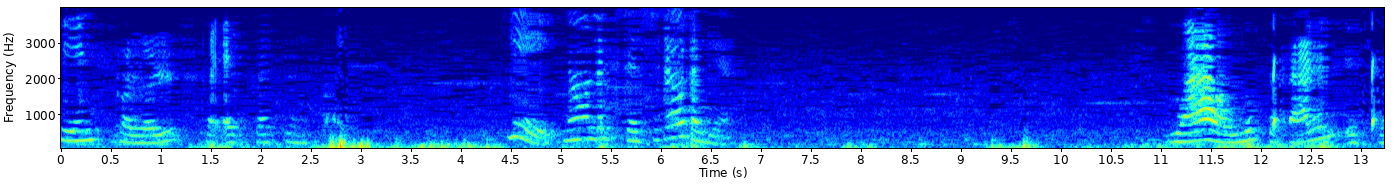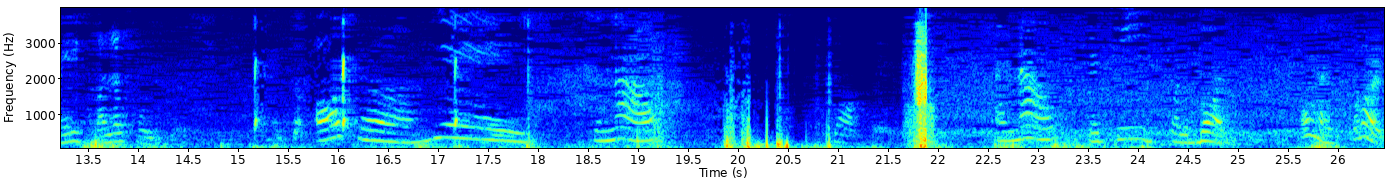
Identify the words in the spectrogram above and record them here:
change color by extra 25. Yay! Now let's test it out again. Wow, look the pattern is very colorful. It's awesome! Yay! So now, stop. And now, let's see for the ball. Oh my god,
